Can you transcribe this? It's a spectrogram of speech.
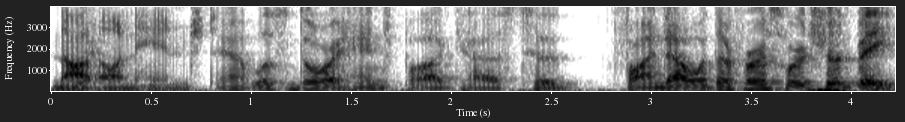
not Yeah. unhinged. Yeah. Listen to our Hinge podcast to find out what their first word should be.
